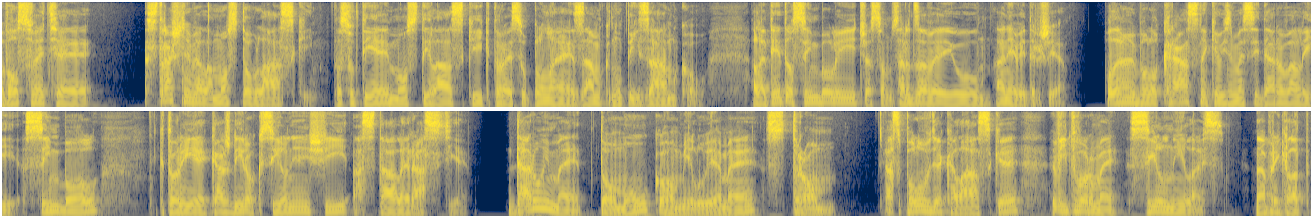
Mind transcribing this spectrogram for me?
vo svete strašne veľa mostov lásky. To sú tie mosty lásky, ktoré sú plné zamknutých zámkov. Ale tieto symboly časom zhrdzavejú a nevydržia. Podľa mňa by bolo krásne, keby sme si darovali symbol, ktorý je každý rok silnejší a stále rastie. Darujme tomu, koho milujeme, strom a spolu vďaka láske vytvorme silný les. Napríklad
